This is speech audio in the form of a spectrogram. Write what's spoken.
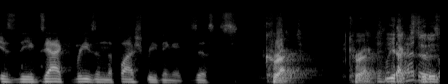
is the exact reason the flash briefing exists. Correct. Correct. Yeah, because it is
